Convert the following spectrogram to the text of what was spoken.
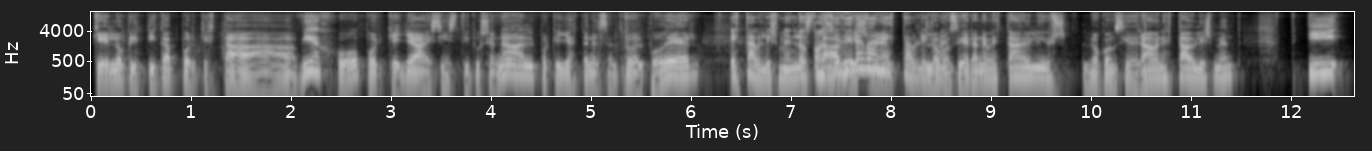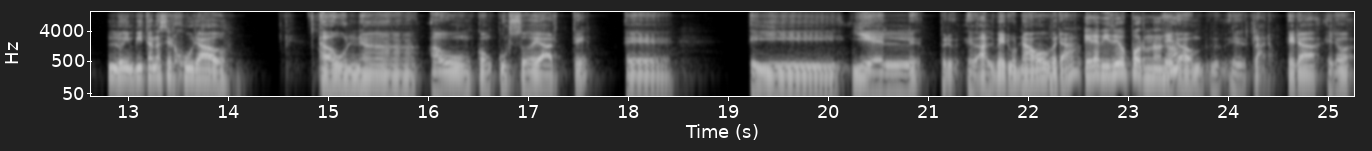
que lo critica porque está viejo, porque ya es institucional, porque ya está en el centro del poder. Establishment. Lo consideraban Establishment, establishment. Lo consideran establish, lo consideraban establishment y lo invitan a ser jurado a, una, a un concurso de arte. eh, y, y él, eh, al ver una obra, Era video porno, ¿no? era, eh, claro, era, era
